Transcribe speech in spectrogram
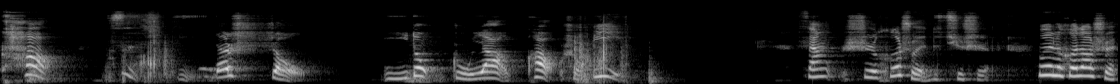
靠自己的手移动，主要靠手臂。三是喝水的趋势，为了喝到水，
